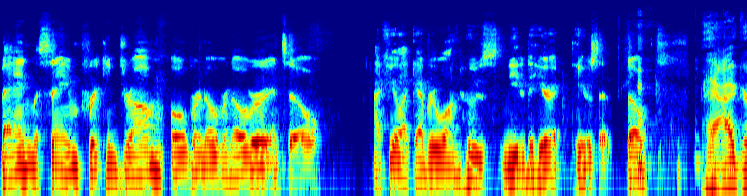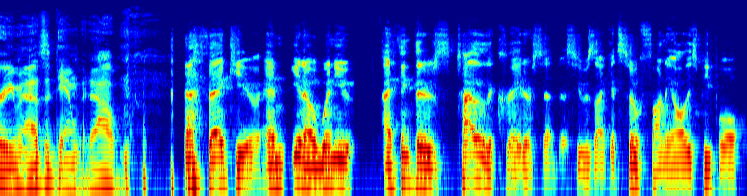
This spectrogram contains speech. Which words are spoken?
bang the same freaking drum over and over and over until I feel like everyone who's needed to hear it hears it. So Yeah, I agree, man. That's a damn good album. thank you. And you know, when you I think there's Tyler the creator said this. He was like, It's so funny, all these people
